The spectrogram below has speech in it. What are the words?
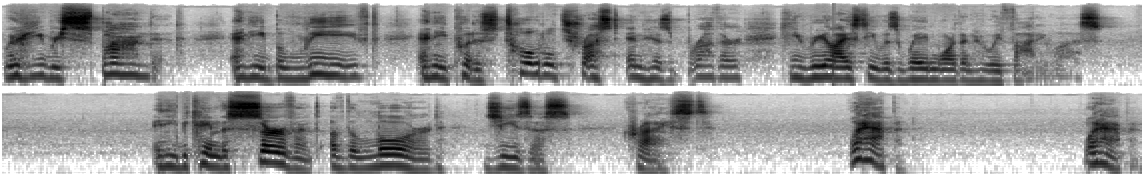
where he responded and he believed and he put his total trust in his brother. He realized he was way more than who he thought he was. And he became the servant of the Lord Jesus Christ. What happened? What happened?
